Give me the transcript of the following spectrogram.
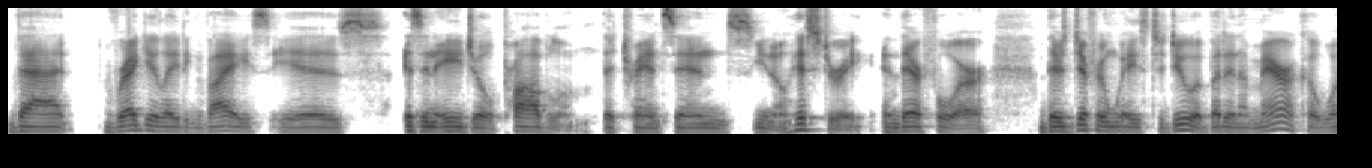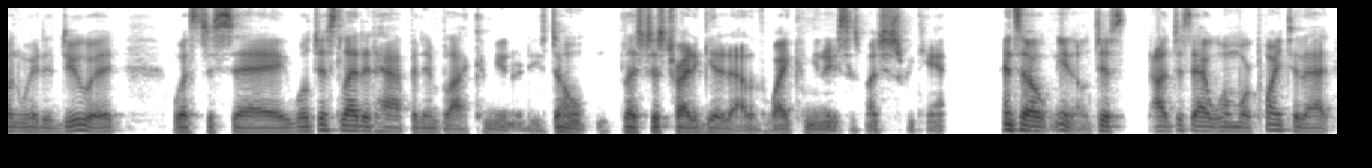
that regulating vice is is an age old problem that transcends you know history. And therefore there's different ways to do it. But in america one way to do it was to say well just let it happen in black communities. Don't let's just try to get it out of the white communities as much as we can. And so you know just i'll just add one more point to that.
